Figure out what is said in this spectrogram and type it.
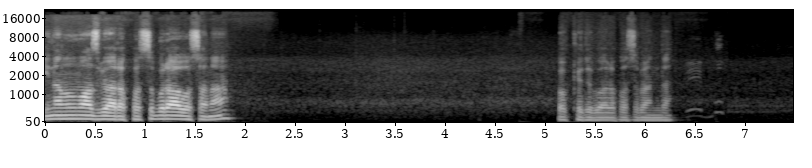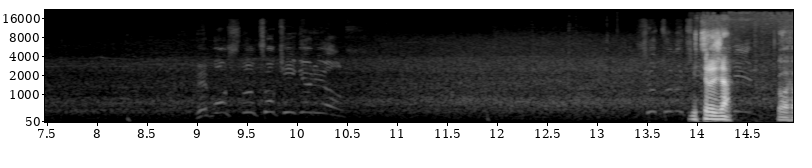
İnanılmaz bir arapası. Bravo sana. Çok kötü bir bende. İyi görüyor. Şutunu Bitireceğim. Gol.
